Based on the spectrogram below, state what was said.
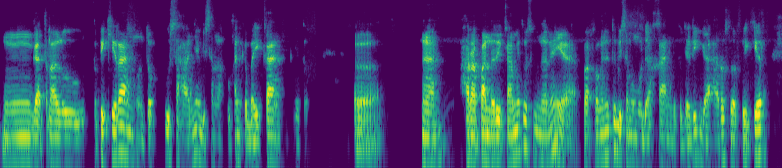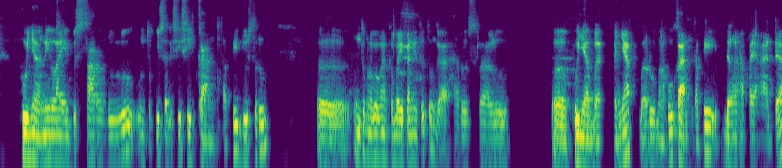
nggak terlalu kepikiran untuk usahanya bisa melakukan kebaikan gitu uh, nah harapan dari kami itu sebenarnya ya platform ini tuh bisa memudahkan gitu. Jadi nggak harus berpikir punya nilai besar dulu untuk bisa disisihkan, tapi justru uh, untuk melakukan kebaikan itu tuh nggak harus selalu uh, punya banyak baru melakukan, tapi dengan apa yang ada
